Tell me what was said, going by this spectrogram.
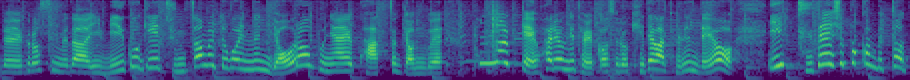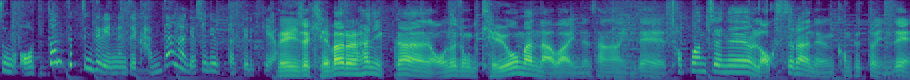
네, 그렇습니다. 이 미국이 중점을 두고 있는 여러 분야의 과학적 연구에 폭넓게 활용이 될 것으로 기대가 되는데요. 이 두 대의 슈퍼컴퓨터 좀 어떤 특징들이 있는지 간단하게 소개 부탁드릴게요. 네, 이제 개발을 하니까 어느 정도 개요만 나와 있는 상황인데 첫 번째는 럭스라는 컴퓨터인데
